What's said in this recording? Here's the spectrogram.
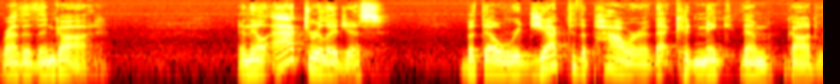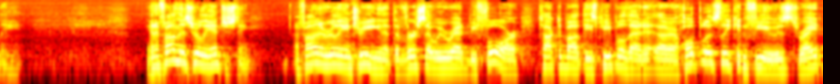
rather than God. And they'll act religious, but they'll reject the power that could make them godly. And I found this really interesting. I found it really intriguing that the verse that we read before talked about these people that are hopelessly confused, right?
